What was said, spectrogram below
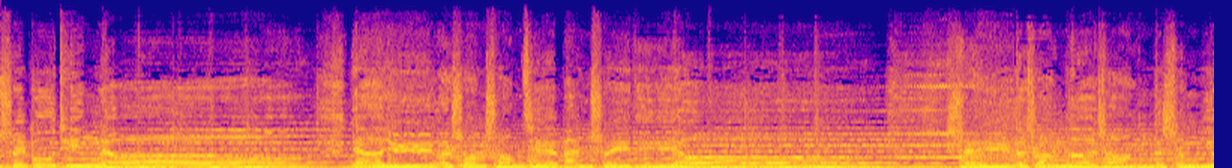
水不停留。呀，鱼儿双双结伴水底游。谁的船歌唱得声悠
